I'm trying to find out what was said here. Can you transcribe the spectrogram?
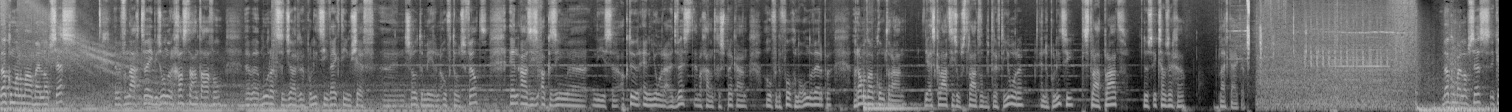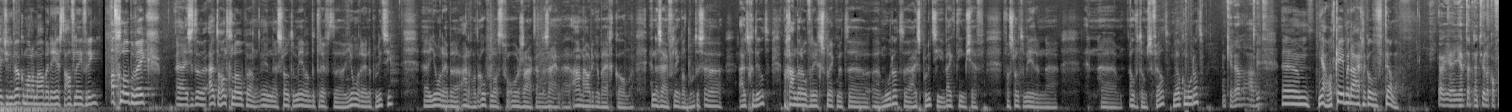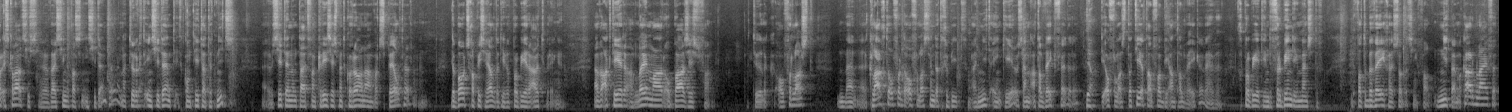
Welkom allemaal bij Lab 6. We hebben vandaag twee bijzondere gasten aan tafel. We hebben Mourad Sajar, de politie-wijkteamchef eh, in Slotermeer en Overtoomse Veld. En Aziz Akazim, eh, die is eh, acteur en jongere uit West. En we gaan het gesprek aan over de volgende onderwerpen. Ramadan komt eraan. De escalaties op straat wat betreft de jongeren en de politie. De straat praat. Dus ik zou zeggen, blijf kijken. Welkom bij Lab 6. Ik heet jullie welkom allemaal bij de eerste aflevering. Afgelopen week uh, is het uit de hand gelopen in uh, Slotermeer wat betreft jongeren en de politie. jongeren hebben aardig wat overlast veroorzaakt en er zijn aanhoudingen bijgekomen. En er zijn flink wat boetes uitgedeeld. We gaan daarover in gesprek met Moerad. hij is politie-wijkteamchef van Slotermeer en, en Overtoomse Veld. Welkom Moerad. Dankjewel, Abid. Um, ja, wat kun je me daar eigenlijk over vertellen? Ja, je, je, hebt het natuurlijk over escalaties. Uh, wij zien het als een incident. Hè? Natuurlijk, het incident het komt niet uit het niets. Uh, we zitten in een tijd van crisis met corona. Wat speelt er? De boodschap is helder die we proberen uit te brengen. En we acteren alleen maar op basis van natuurlijk overlast. Men uh, klaagt over de overlast in dat gebied. En niet één keer. We zijn een aantal weken verder. Ja. Die overlast dateert al van die aantal weken. We hebben geprobeerd in de verbinding mensen te wat te bewegen, zodat ze in ieder geval niet bij elkaar blijven.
